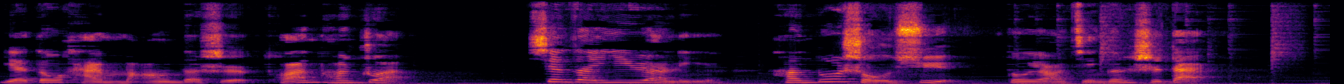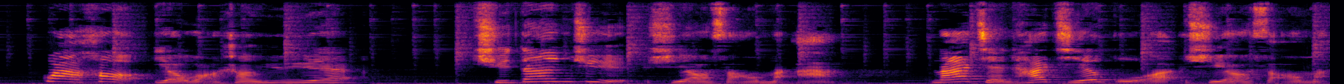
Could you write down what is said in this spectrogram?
也都还忙的是团团转。现在医院里很多手续都要紧跟时代，挂号要网上预约，取单据需要扫码，拿检查结果需要扫码。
